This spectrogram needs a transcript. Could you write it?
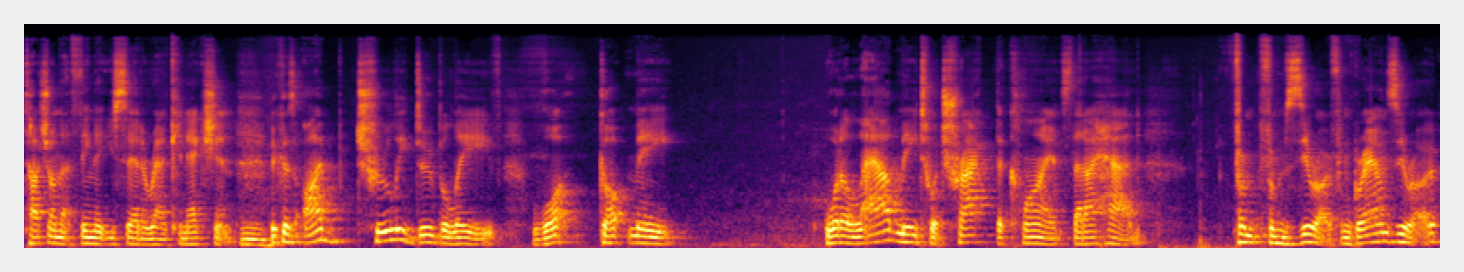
touch on that thing that you said around connection, because I truly do believe what got me, what allowed me to attract the clients that I had from from zero, from ground zero,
